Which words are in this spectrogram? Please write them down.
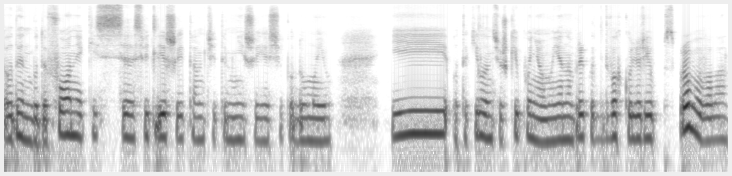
Один буде фон якийсь е, світліший там, чи темніший, я ще подумаю. І отакі ланцюжки по ньому. Я, наприклад, двох кольорів спробувала.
